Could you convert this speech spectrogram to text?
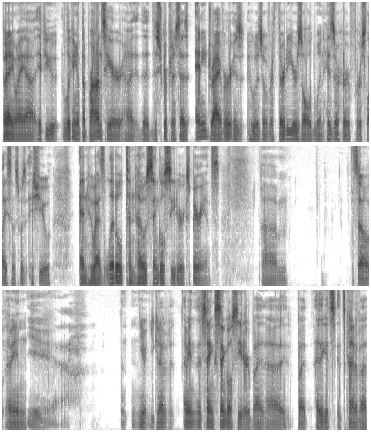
but anyway, uh, if you looking at the bronze here, uh, the description says any driver is who is over 30 years old when his or her first license was issued, and who has little to no single seater experience. Um. So I mean, Yeah. you you can have I mean it's saying single seater but uh but I think it's it's kind of a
